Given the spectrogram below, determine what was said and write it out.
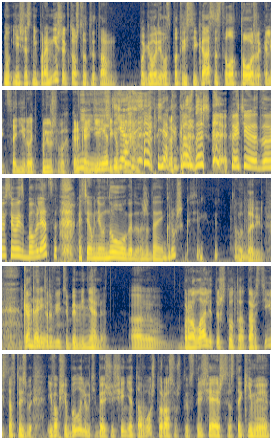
Ну, я сейчас не про Мишек, то, что ты там поговорила с Патрисией Касс и стала тоже коллекционировать плюшевых Нет, крокодильчиков. я, я как раз, знаешь, хочу от этого всего избавляться. Хотя у меня много тоже, да, игрушек всех. Подарили. Как Дарили. интервью тебя меняли? А, Брала ли ты что-то от артистов? То есть, и вообще было ли у тебя ощущение того, что раз уж ты встречаешься с такими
